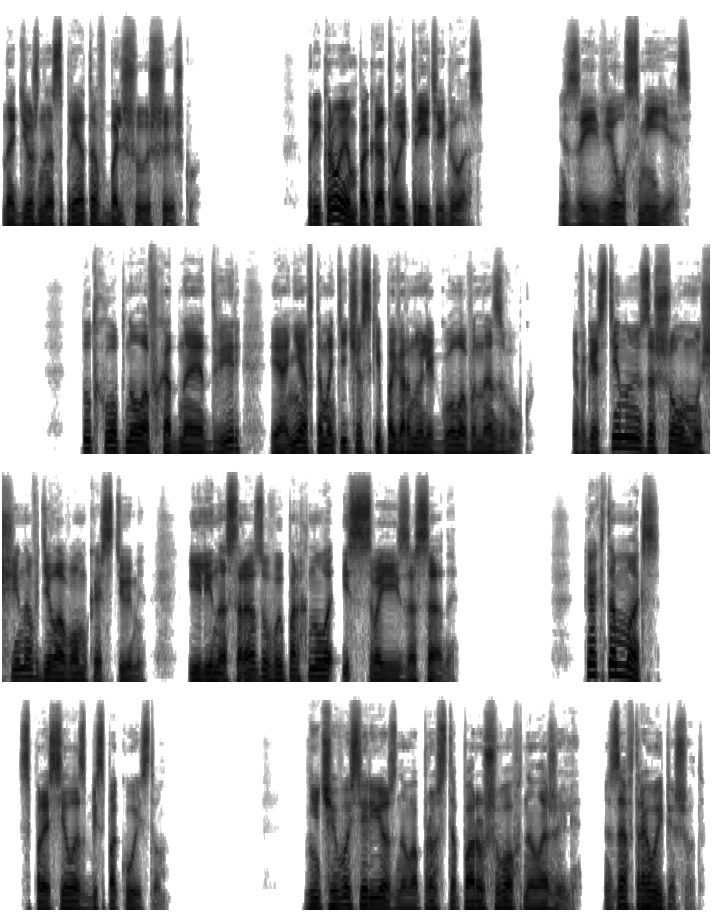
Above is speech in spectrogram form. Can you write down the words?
надежно спрятав большую шишку. «Прикроем пока твой третий глаз», — заявил, смеясь. Тут хлопнула входная дверь, и они автоматически повернули головы на звук. В гостиную зашел мужчина в деловом костюме, и Лина сразу выпорхнула из своей засады. «Как там Макс?» — спросила с беспокойством. «Ничего серьезного, просто пару швов наложили. Завтра выпишут».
